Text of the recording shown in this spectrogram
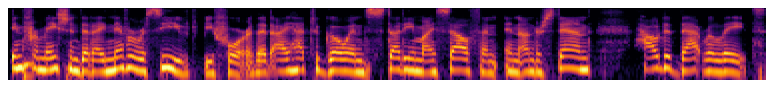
information that I never received before, that I had to go and study myself and, and understand how did that relate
